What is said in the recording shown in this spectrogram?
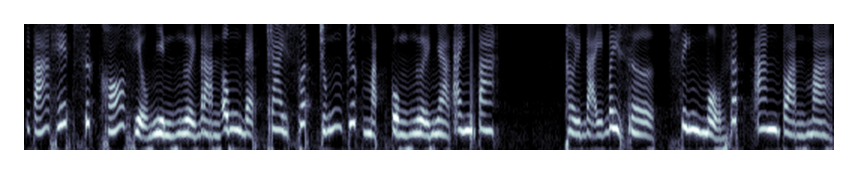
Y tá hết sức khó hiểu nhìn người đàn ông đẹp trai xuất chúng trước mặt cùng người nhà anh ta. Thời đại bây giờ, sinh mổ rất an toàn mà.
